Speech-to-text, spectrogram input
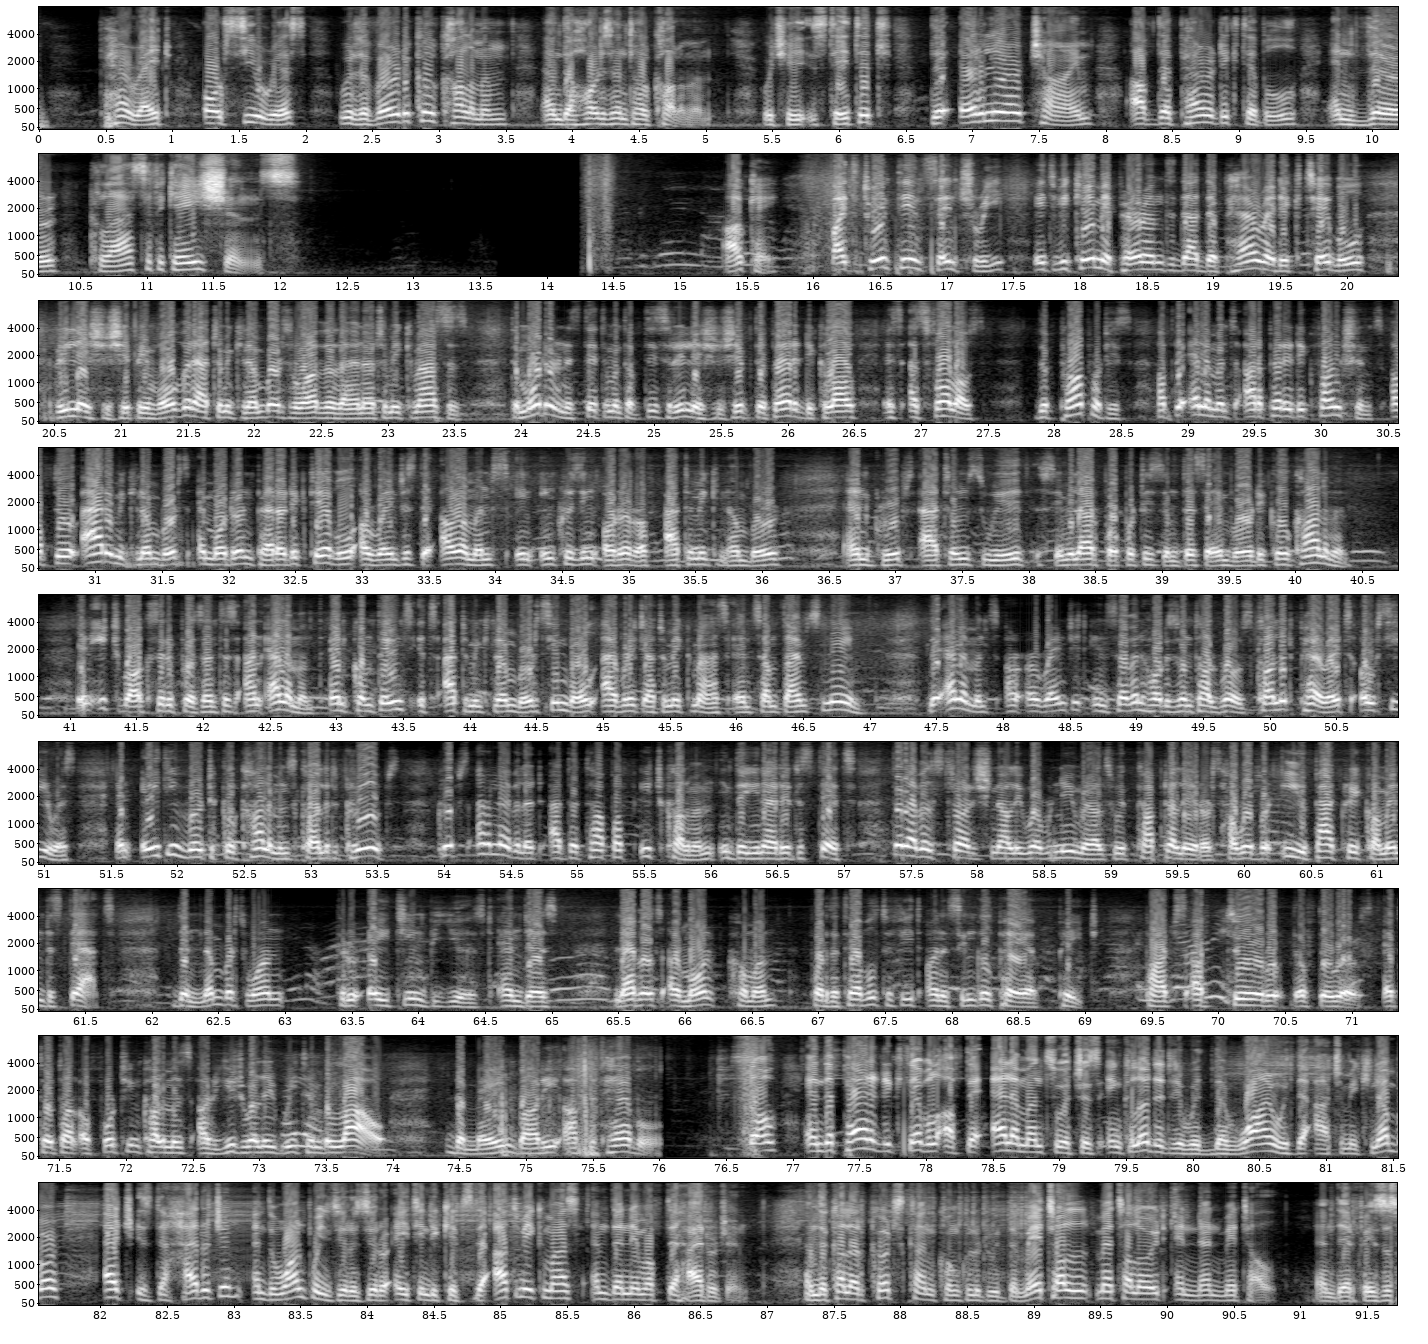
period or series with the vertical column and the horizontal column, which he stated the earlier time of the periodic table and their classifications. Okay, by the 20th century, it became apparent that the periodic table relationship involved atomic numbers rather than atomic masses. The modern statement of this relationship, the periodic law, is as follows. The properties of the elements are periodic functions of their atomic numbers. A modern periodic table arranges the elements in increasing order of atomic number and groups atoms with similar properties in the same vertical column. In each box represents an element and contains its atomic number, symbol, average atomic mass, and sometimes name. The elements are arranged in seven horizontal rows called periods or series and 18 vertical columns called groups. Groups are labeled at the top of each column in the United States. The labels traditionally were numerals with capital letters. However, IUPAC recommends that the numbers 1 through 18 be used and these labels are more common for the table to fit on a single page parts of two of the rows. A total of 14 columns are usually written below the main body of the table. So, in the periodic table of the elements which is included with the 1 with the atomic number, H is the hydrogen and the 1.008 indicates the atomic mass and the name of the hydrogen. And the color codes can conclude with the metal, metalloid and non-metal and their phases.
